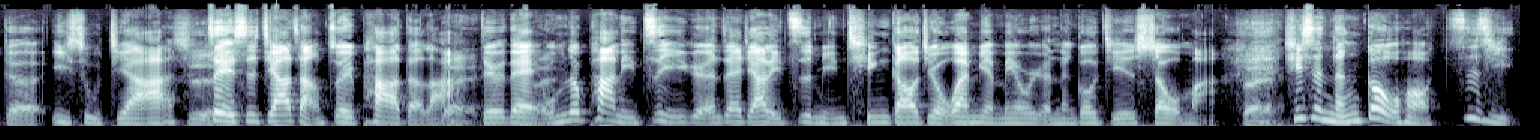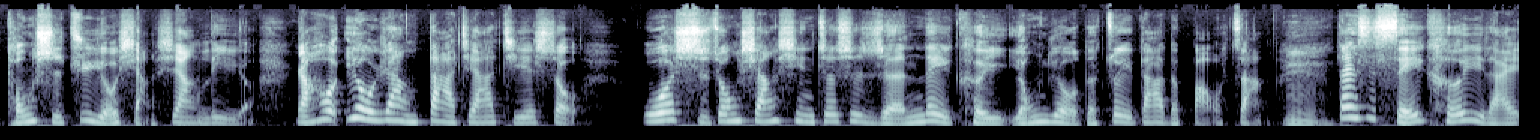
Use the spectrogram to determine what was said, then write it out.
的艺术家。是，这也是家长最怕的啦，对，对不对？对，我们都怕你自己一个人在家里自命清高，就外面没有人能够接受嘛。对，其实能够哈自己同时具有想象力哦，然后又让大家接受，我始终相信这是人类可以拥有的最大的宝藏。嗯，但是谁可以来？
